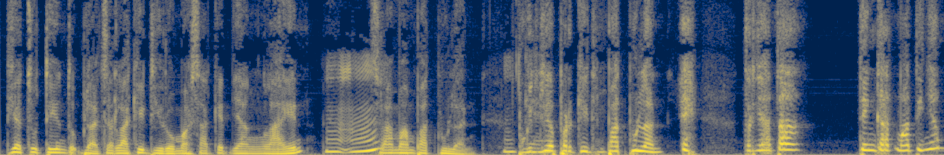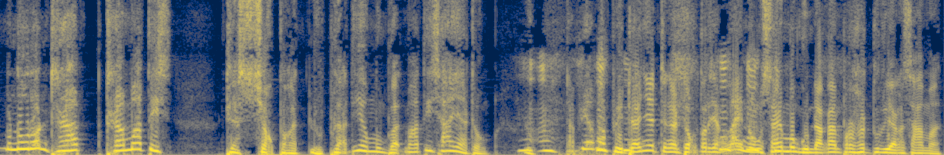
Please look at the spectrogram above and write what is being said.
dia cuti untuk belajar lagi di rumah sakit yang lain Mm-mm. selama empat bulan. Begitu dia pergi empat bulan, eh ternyata tingkat matinya menurun dra- dramatis. Dia shock banget, loh berarti yang membuat mati saya dong. Loh, tapi apa bedanya dengan dokter yang lain dong? Saya menggunakan prosedur yang sama.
